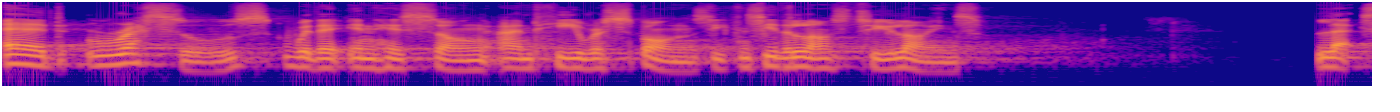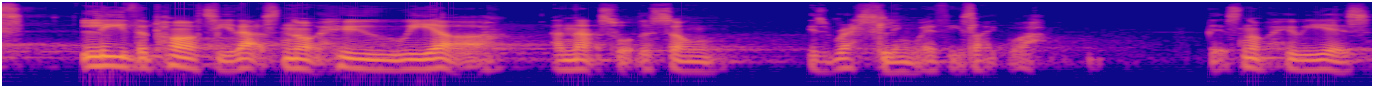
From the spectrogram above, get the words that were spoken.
Ed wrestles with it in his song and he responds. You can see the last two lines. Let's leave the party. That's not who we are. And that's what the song is wrestling with. He's like, well, it's not who he is.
